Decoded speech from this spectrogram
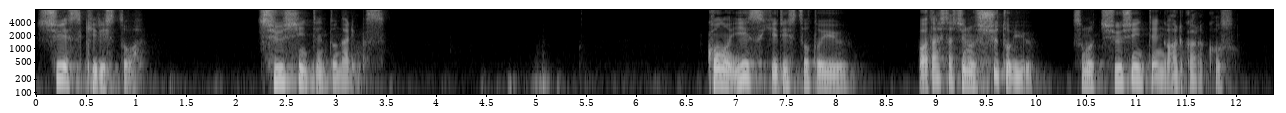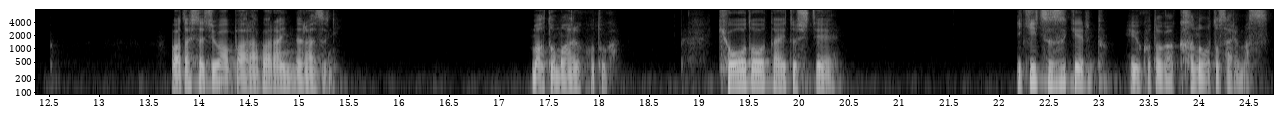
主イエス・キリストは中心点となります。このイエス・キリストという私たちの主というその中心点があるからこそ私たちはバラバラにならずにまとまることが共同体として生き続けるということが可能とされます。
